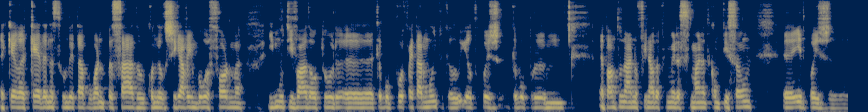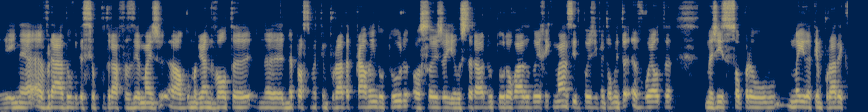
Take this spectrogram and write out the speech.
aquela queda na segunda etapa o ano passado, quando ele chegava em boa forma e motivado ao Tour, uh, acabou por afetar muito, que ele, ele depois acabou por... Um, abandonar no final da primeira semana de competição eh, e depois eh, ainda haverá dúvida se ele poderá fazer mais alguma grande volta na, na, próxima temporada para além do Tour, ou seja, ele estará no Tour ao lado do Henrique Mas e depois eventualmente a Vuelta, mas isso só para o meio da temporada é que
